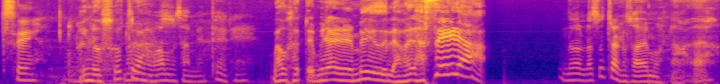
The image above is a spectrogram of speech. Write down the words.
Sí. Y No nosotras nos vamos a meter, ¿eh? Vamos a terminar en el medio de la balacera. No, nosotras no sabemos nada.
